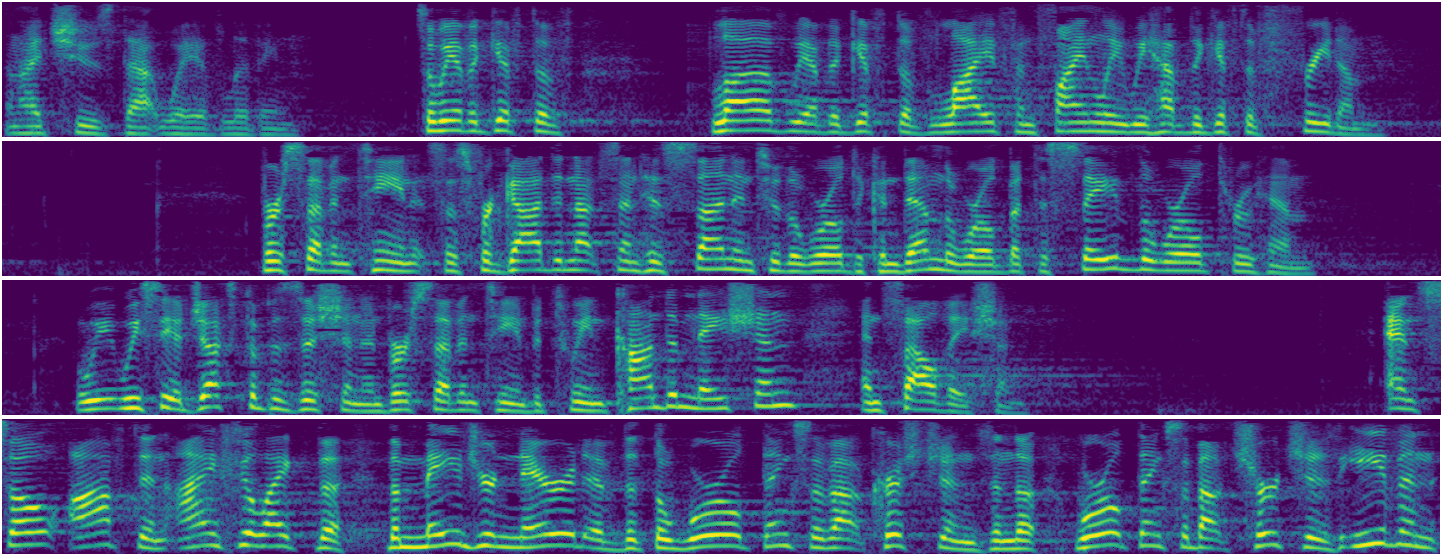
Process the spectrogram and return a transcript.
and I choose that way of living. So we have a gift of love, we have the gift of life, and finally, we have the gift of freedom. Verse 17, it says, For God did not send his Son into the world to condemn the world, but to save the world through him. We, we see a juxtaposition in verse 17 between condemnation and salvation. And so often, I feel like the, the major narrative that the world thinks about Christians and the world thinks about churches, even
